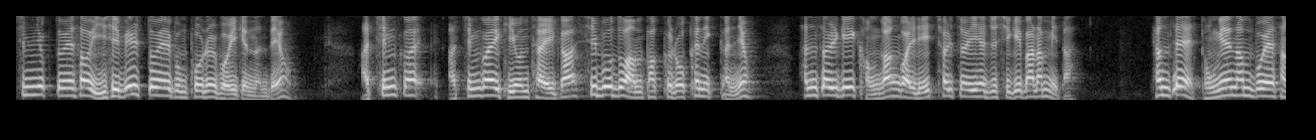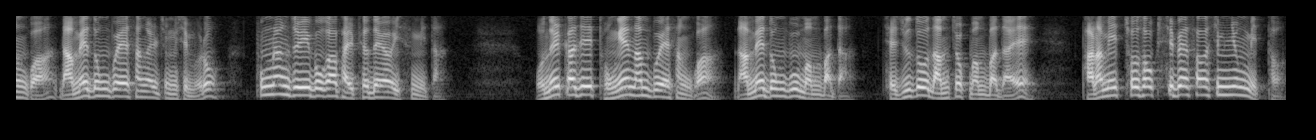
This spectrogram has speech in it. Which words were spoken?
16도에서 21도의 분포를 보이겠는데요. 아침과, 아침과의 기온 차이가 15도 안팎으로 크니까요. 환절기 건강관리 철저히 해주시기 바랍니다. 현재 동해 남부 해상과 남해 동부 해상을 중심으로 풍랑주의보가 발표되어 있습니다. 오늘까지 동해 남부 해상과 남해 동부 먼바다, 제주도 남쪽 먼바다에 바람이 초속 10에서 16m,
